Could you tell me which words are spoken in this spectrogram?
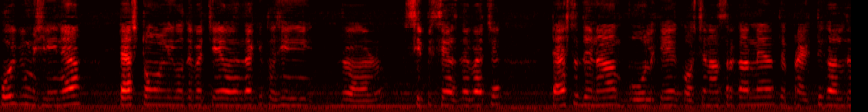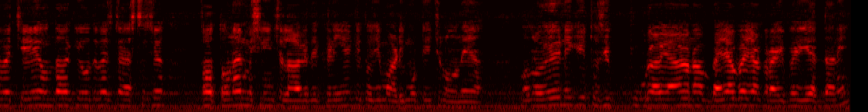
ਕੋਈ ਵੀ ਮਸ਼ੀਨ ਆ ਟੈਸਟ ਓਨਲੀ ਉਹਦੇ ਵਿੱਚ ਇਹ ਹੋ ਜਾਂਦਾ ਕਿ ਤੁਸੀਂ ਸੀਪੀਸੀਐਸ ਦੇ ਵਿੱਚ ਟੈਸਟ ਦੇਣਾ, ਬੋਲ ਕੇ ਕੁਐਸਚਨ ਆਨਸਰ ਕਰਨੇ ਆ ਤੇ ਪ੍ਰੈਕਟੀਕਲ ਦੇ ਵਿੱਚ ਇਹ ਹੁੰਦਾ ਕਿ ਉਹਦੇ ਵਿੱਚ ਟੈਸਟ 'ਚ ਤਾਂ ਦੋਨਾਂ ਮਸ਼ੀਨ ਚਲਾ ਕੇ ਦੇਖਣੀ ਹੈ ਕਿ ਤੁਸੀਂ ਮਾੜੀ ਮੋਟੀ ਚਲਾਉਂਦੇ ਆ। ਮਤਲਬ ਇਹ ਨਹੀਂ ਕਿ ਤੁਸੀਂ ਪੂਰਾ ਆ ਨਾ ਬਹਿਜਾ ਬਹਿਜਾ ਕਰਾਈ ਪਈ ਐਦਾਂ ਨਹੀਂ।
